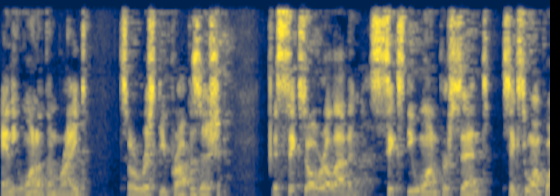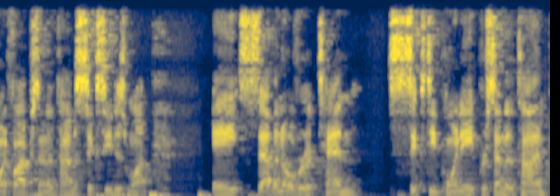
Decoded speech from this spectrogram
any one of them right. So a risky proposition. The 6 over 11, 61%, 61.5% of the time, a 6 seed is won. A 7 over a 10, 60.8% of the time.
